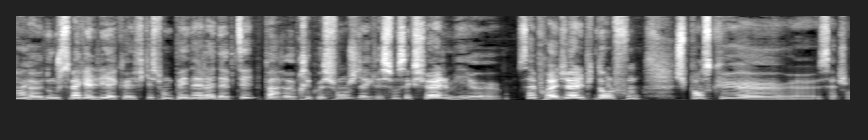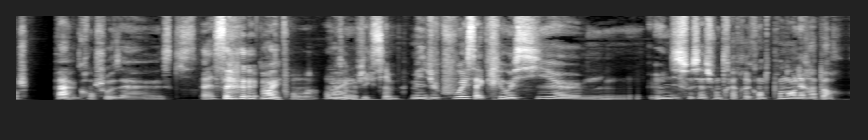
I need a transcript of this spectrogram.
Ouais. donc, je sais pas quelle est la qualification pénale adaptée. Par précaution, je dis agression sexuelle, mais ça pourrait être duel. Et puis, dans le fond, je pense que ça change pas grand chose à ce qui se passe ouais. pour moi en ouais. tant que victime. Mais du coup, ouais, ça crée aussi une dissociation très fréquente pendant les rapports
